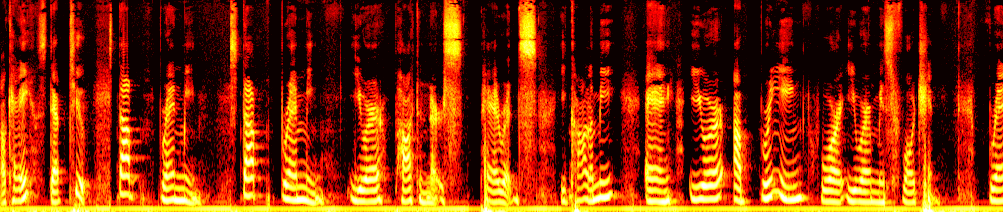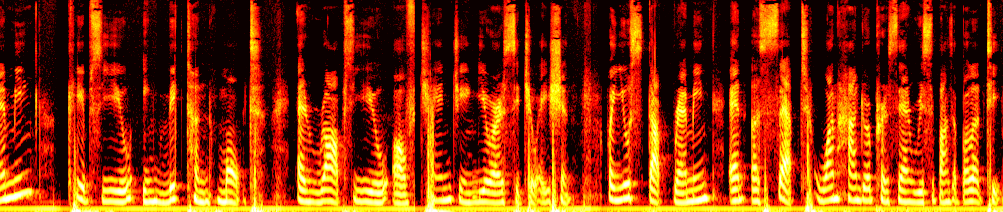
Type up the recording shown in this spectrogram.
Okay, step two stop blaming. Stop blaming your partners, parents, economy, and your upbringing for your misfortune. Blaming keeps you in victim mode and robs you of changing your situation. When you stop blaming and accept 100% responsibility,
